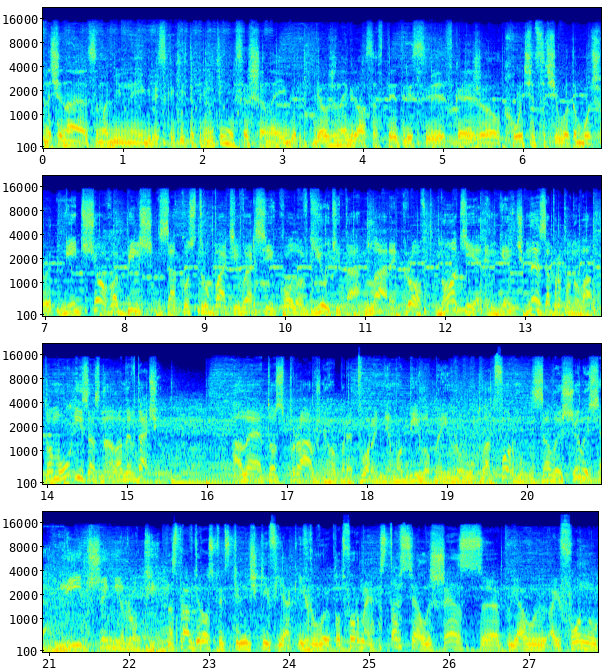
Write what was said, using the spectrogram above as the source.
Начинаются мобильные игры с каких-то примитивных совершенно игр. Я уже наигрался в Тетрис, в Casual. Хочется чего-то большего. Нічого більш за кострубаті версії Call of Duty та Лари Крофт Nokia Engage не запропонувала, тому і зазнала невдачі. Але до справжнього перетворення мобілок на ігрову платформу залишилися лічені роки. Насправді розквіт стільничків як ігрової платформи стався лише з е, появою айфону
